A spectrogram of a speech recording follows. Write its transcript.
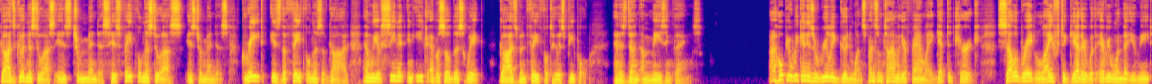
God's goodness to us is tremendous. His faithfulness to us is tremendous. Great is the faithfulness of God, and we have seen it in each episode this week. God's been faithful to his people and has done amazing things. I hope your weekend is a really good one. Spend some time with your family, get to church, celebrate life together with everyone that you meet,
